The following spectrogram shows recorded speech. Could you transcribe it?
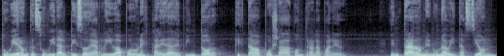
tuvieron que subir al piso de arriba por una escalera de pintor que estaba apoyada contra la pared. Entraron en una habitación,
